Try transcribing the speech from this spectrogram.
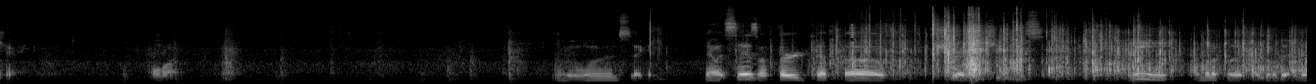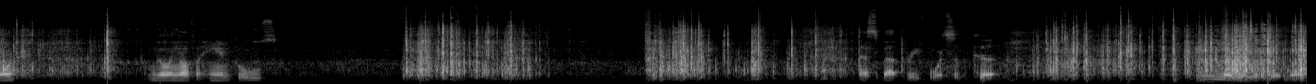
Okay. Hold on. Give me one second. Now it says a third cup of shredded cheese. Me, I'm going to put a little bit more. I'm going off of handfuls. That's about three fourths of a cup. Maybe a little bit more.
